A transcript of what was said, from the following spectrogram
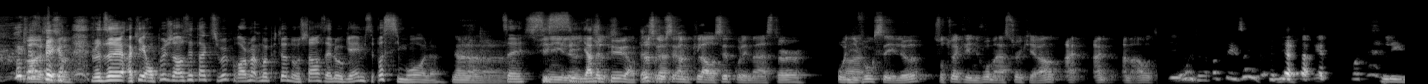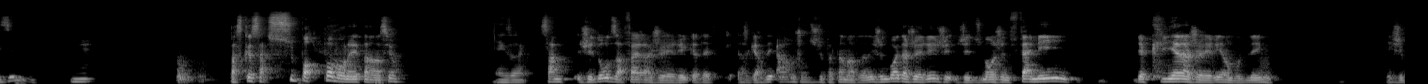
Je veux dire, ok, on peut jaser tant que tu veux, probablement moi putain nos chances d'aller au game, c'est pas six mois là. Non, non, non. C'est si- là. y en a Juste- plus, en fait, Juste là. réussir à me classer pour les masters au Ouais. niveau que c'est là, surtout avec les nouveaux masters qui rentrent, I'm, I'm, I'm out. Puis là, j'aurais pas de plaisir. Mais j'aurais pas de plaisir. Mm. Parce que ça supporte pas mon intention. Exact. J'ai d'autres affaires à gérer que d'être regarder ah aujourd'hui j'ai pas le temps de m'entraîner j'ai une boîte à gérer j'ai j'ai du monde j'ai une famille de clients à gérer en bout de ligne et j'ai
